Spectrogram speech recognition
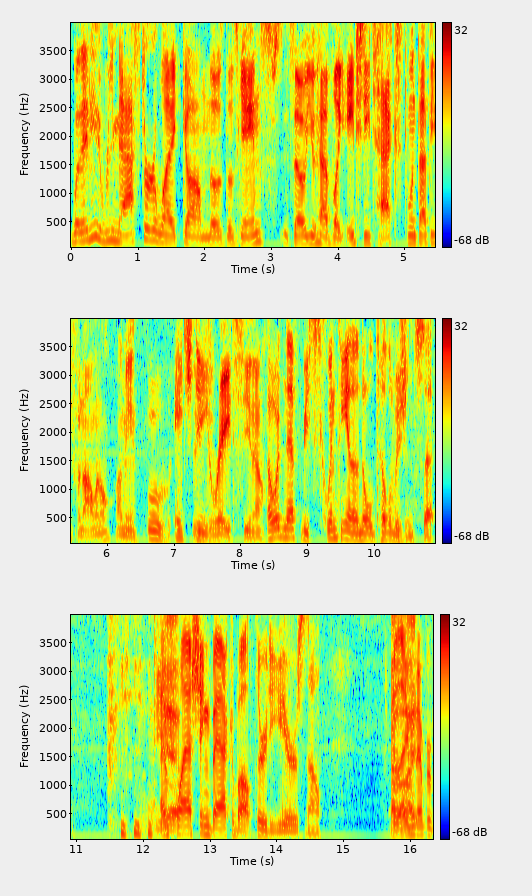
Well, they need to remaster like um, those those games, so you have like HD text. Wouldn't that be phenomenal? I mean, Ooh, it'd be HD. great. You know, I wouldn't have to be squinting at an old television set. I'm flashing back about 30 years now. But Oh, I I- remember.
